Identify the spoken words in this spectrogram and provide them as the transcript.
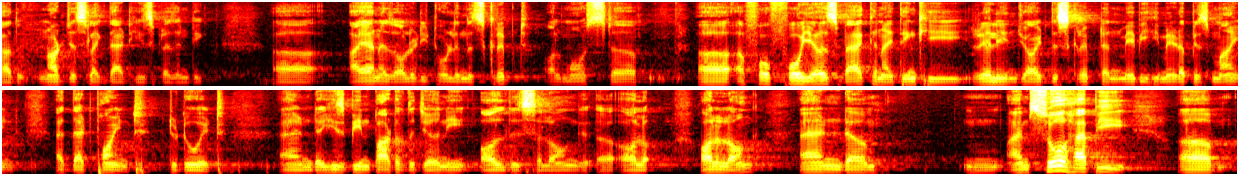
కాదు. Not just like that he's presenting Ayan he's already told in the script almost uh, uh for four years back, and I think he really enjoyed the script, and maybe he made up his mind at that point to do it. And uh, he's been part of the journey all this along, uh, all, all along. And um, mm, I'm so happy um,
